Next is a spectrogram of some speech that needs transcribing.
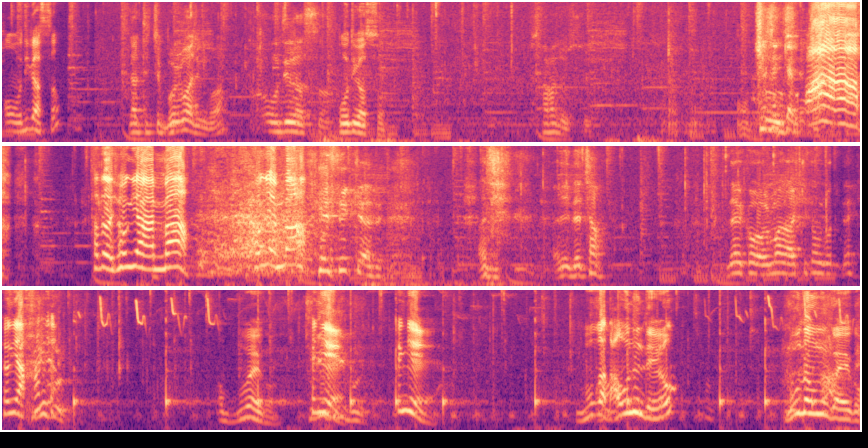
어 어디 갔어? 나 대체 뭘 맞은 거야? 어디 갔어? 어디 갔어? 사라졌어 개새끼야. 아! 하늘아 형이야 임마 형이야 임마 개새끼야. 아니 아니 내참 내가 그거 얼마나 아끼던 건데? 형이야 하늘 어 뭐야 이거? 형님 형님 뭐가 나오는데요? 뭐 나오는 거야 이거?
